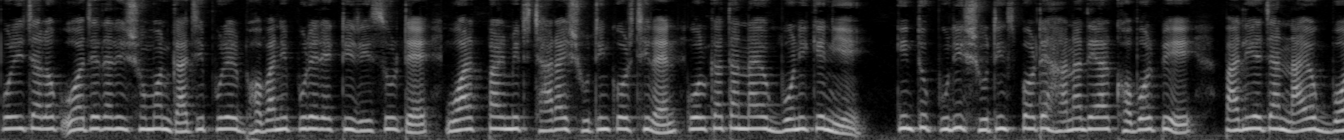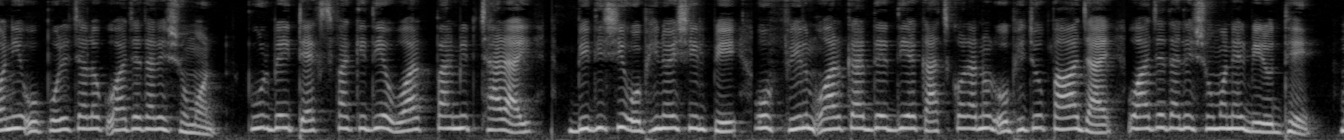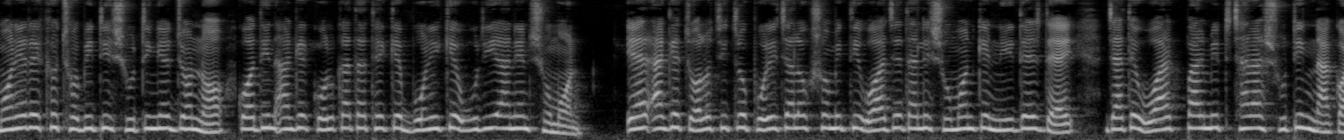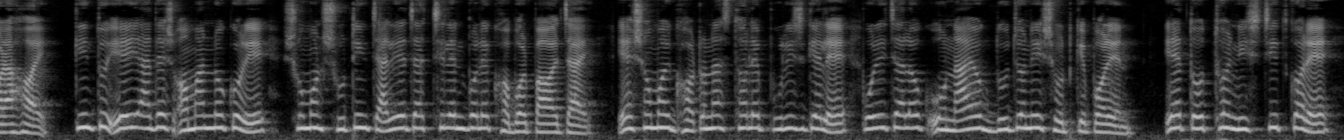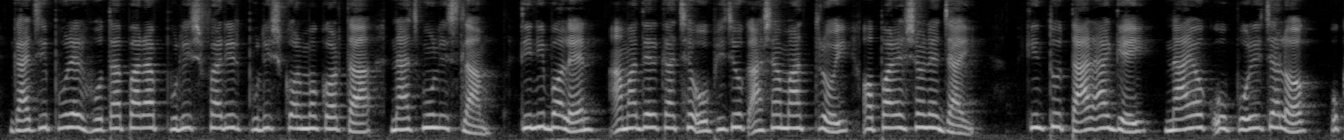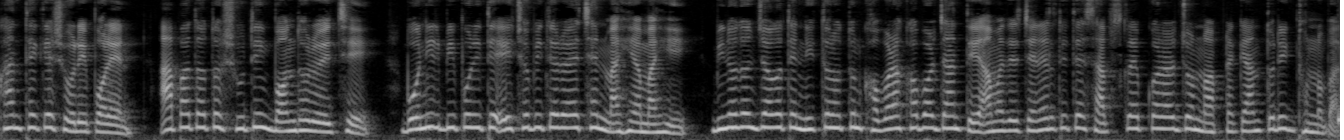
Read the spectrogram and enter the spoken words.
পরিচালক ওয়াজেদ আলী সুমন গাজীপুরের ভবানীপুরের একটি রিসোর্টে ওয়ার্ক পারমিট ছাড়াই শুটিং করছিলেন কলকাতার নায়ক বনিকে নিয়ে। কিন্তু পুলিশ শুটিং স্পটে হানা দেওয়ার খবর পেয়ে পালিয়ে যান নায়ক বনি ও পরিচালক ওয়াজেদ আলী সুমন। পূর্বেই ট্যাক্স ফাঁকি দিয়ে ওয়ার্ক পারমিট ছাড়াই বিদেশি অভিনয় শিল্পী ও ফিল্ম ওয়ার্কারদের দিয়ে কাজ করানোর অভিযোগ পাওয়া যায় ওয়াজেদ আলী সুমনের বিরুদ্ধে। মনে রেখো ছবিটি শুটিংয়ের জন্য কদিন আগে কলকাতা থেকে বনিকে উড়িয়ে আনেন সুমন। এর আগে চলচ্চিত্র পরিচালক সমিতি ওয়াজেদ আলী সুমনকে নির্দেশ দেয় যাতে ওয়ার্ক পারমিট ছাড়া শুটিং না করা হয়। কিন্তু এই আদেশ অমান্য করে সুমন শুটিং চালিয়ে যাচ্ছিলেন বলে খবর পাওয়া যায়। এ সময় ঘটনাস্থলে পুলিশ গেলে পরিচালক ও নায়ক দুজনেই সটকে পড়েন। এ তথ্য নিশ্চিত করে গাজীপুরের হোতাপাড়া পুলিশ ফাঁড়ির পুলিশ কর্মকর্তা নাজমুল ইসলাম। তিনি বলেন, আমাদের কাছে অভিযোগ আসা মাত্রই অপারেশনে যাই। কিন্তু তার আগেই নায়ক ও পরিচালক ওখান থেকে সরে পড়েন। আপাতত শুটিং বন্ধ রয়েছে। বনির বিপরীতে এই ছবিতে রয়েছেন মাহিয়া মাহি। বিনোদন জগতের নিত্য নতুন খবরাখবর জানতে আমাদের চ্যানেলটিতে সাবস্ক্রাইব করার জন্য আপনাকে আন্তরিক ধন্যবাদ।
